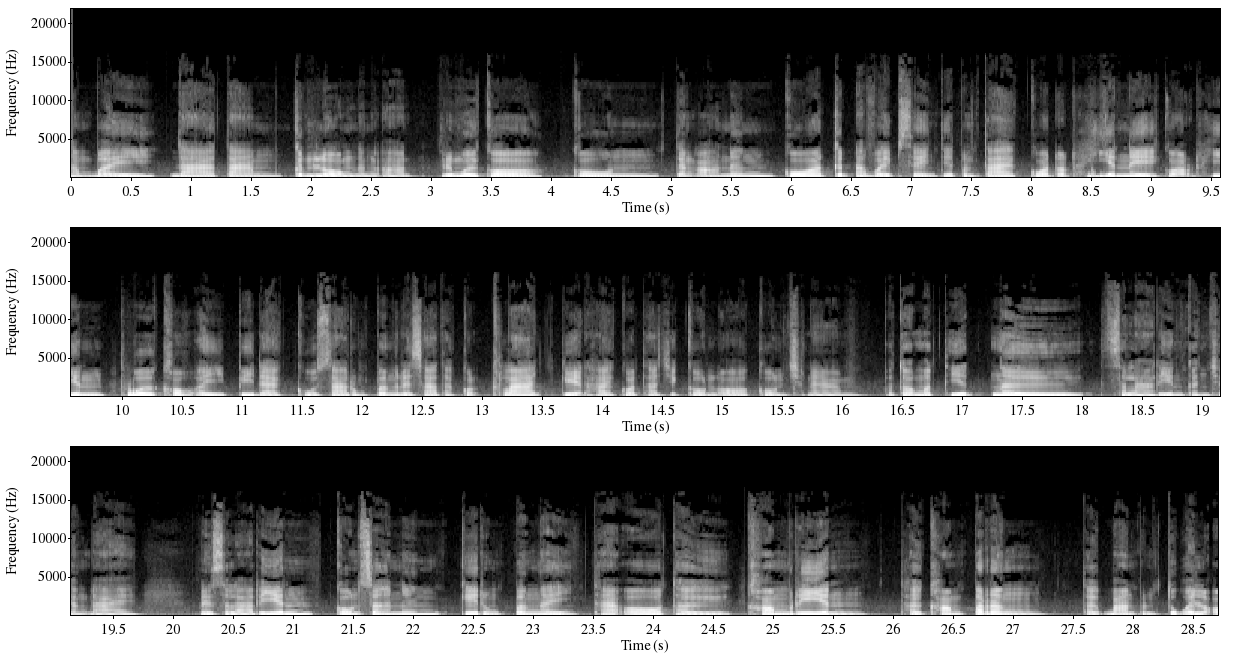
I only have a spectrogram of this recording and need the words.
ដើម្បីដើរតាមកន្លងនឹងអត់ឬមួយក៏ កូនទាំងអស់ហ្នឹងគាត់គិតអ្វីផ្សេងទៀតប៉ុន្តែគាត់អត់ហ៊ានទេគាត់អត់ហ៊ានធ្វើខុសអីពីដែលគ្រួសាររំពឹងដោយសារតែគាត់ខ្លាចគេហៅគាត់ថាជាកូនល្អកូនឆ្នើមបន្ទាប់មកទៀតនៅសាលារៀនក៏អញ្ចឹងដែរនៅសាលារៀនកូនសិស្សហ្នឹងគេរំពឹងអីថាអូត្រូវខំរៀនត្រូវខំប្រឹងត្រូវបានពិន្ទុឲ្យល្អ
